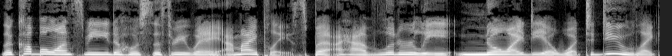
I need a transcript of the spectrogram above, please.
the couple wants me to host the three way at my place, but I have literally no idea what to do. Like,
